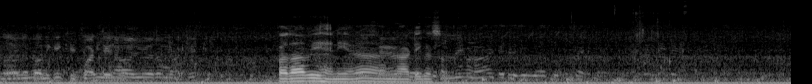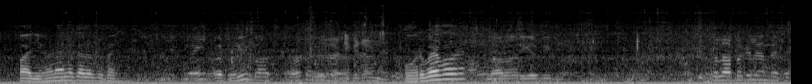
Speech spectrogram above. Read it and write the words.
ਨਾਲ ਬਣ ਕੇ ਖਿੱਚ ਕੇ ਨਾ ਆਜੂ ਇਹਦਾ ਮੁੜ ਕੇ ਪਤਾ ਵੀ ਹੈ ਨਹੀਂ ਨਾ ਨਾਟਿਕਸ ਭਾਜੀ ਹੁਣਾਂ ਨੇ ਕਦੋਂ ਪਸਾਈ ਉਹ ਉਹ ਗੱਡੀ ਘਟਾਉਣਾ 4x4 ਨਾ ਨਾ ਰੀਅਰ ਵੀ ਕਿੱਥੋਂ ਲੱਭ ਕੇ ਲਿਆਂਦੇ ਫਿਰ?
